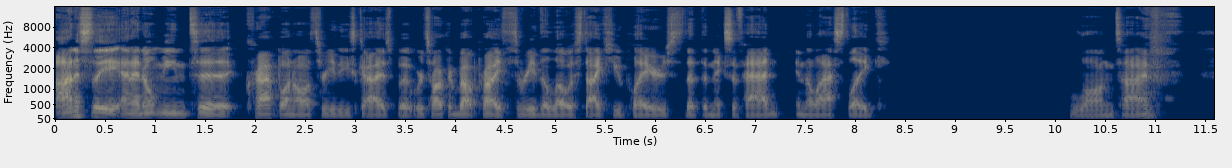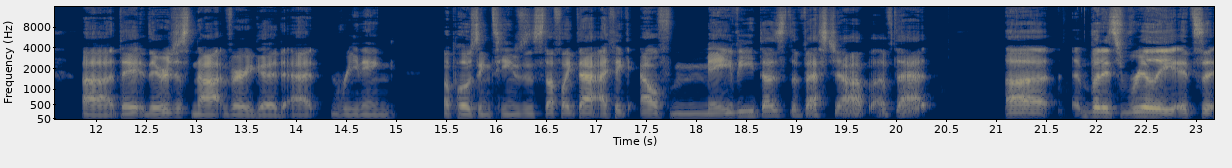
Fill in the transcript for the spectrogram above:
Honestly, and I don't mean to crap on all three of these guys, but we're talking about probably three of the lowest IQ players that the Knicks have had in the last like long time. Uh, they they were just not very good at reading opposing teams and stuff like that. I think Elf maybe does the best job of that. Uh, but it's really it's a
